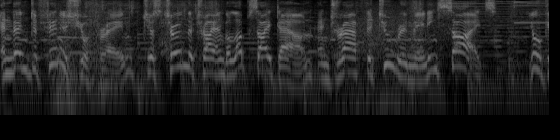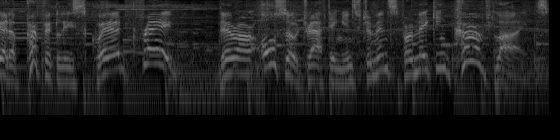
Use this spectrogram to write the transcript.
And then to finish your frame, just turn the triangle upside down and draft the two remaining sides. You'll get a perfectly squared frame. There are also drafting instruments for making curved lines.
